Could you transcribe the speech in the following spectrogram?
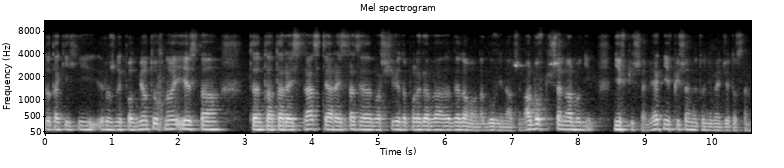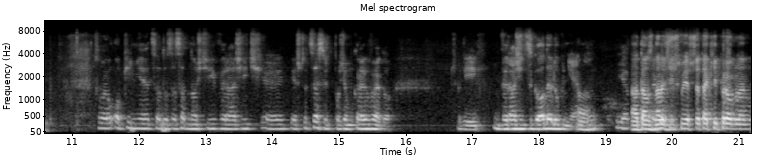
do takich różnych podmiotów. No i jest ta ten, ta, ta rejestracja, rejestracja właściwie to polega wiadomo na głównie na czym. Albo wpiszemy, albo nie, nie wpiszemy. Jak nie wpiszemy, to nie będzie dostępu. Swoją opinię co do zasadności wyrazić e, jeszcze CESY poziomu krajowego, czyli wyrazić zgodę lub nie. No, ja A tam znaleźliśmy jeszcze taki problem,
